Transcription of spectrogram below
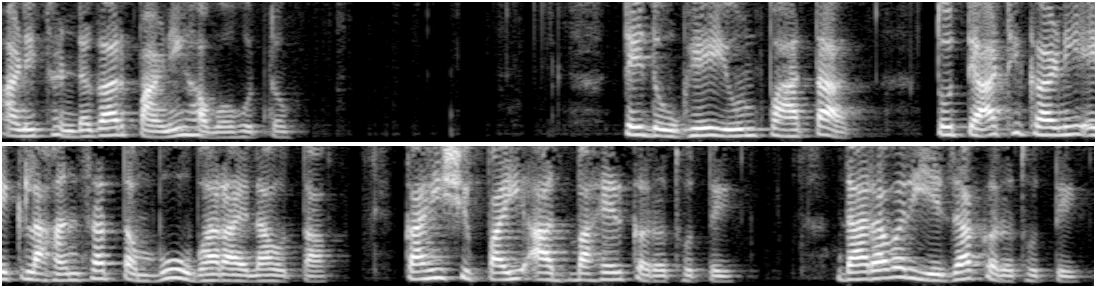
आणि थंडगार पाणी हवं होतं. ते दोघे येऊन पाहतात तो त्या ठिकाणी एक लहानसा तंबू उभा राहिला होता. काही शिपाई आत बाहेर करत होते. दारावर ये जा करत होते.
